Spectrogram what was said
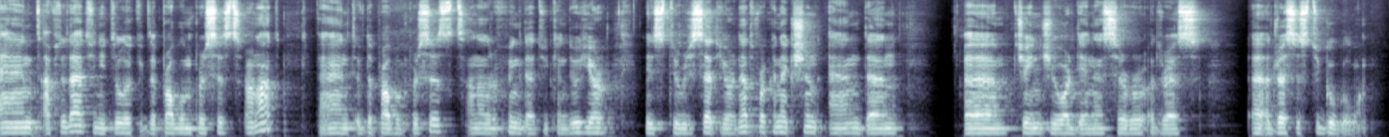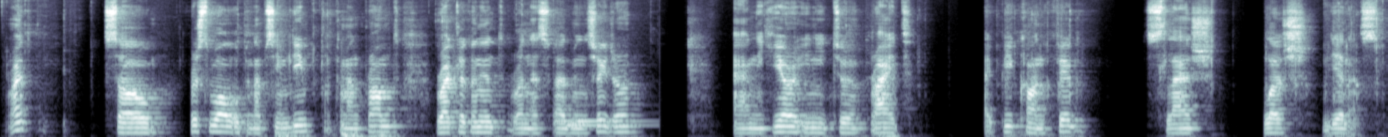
and after that you need to look if the problem persists or not. And if the problem persists another thing that you can do here is to reset your network connection and then uh, change your DNS server address uh, addresses to Google one right? So first of all open up CMD command prompt right click on it run as administrator. And here you need to write ipconfig slash flush DNS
